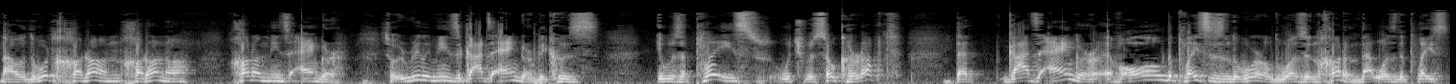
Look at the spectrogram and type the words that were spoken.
Now, the word Choron, Chorona, Choron means anger. So it really means God's anger because it was a place which was so corrupt that God's anger of all the places in the world was in Choron. That was the place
